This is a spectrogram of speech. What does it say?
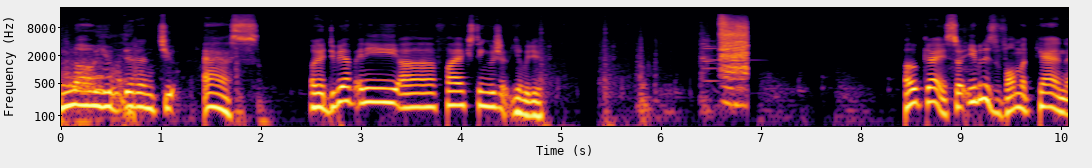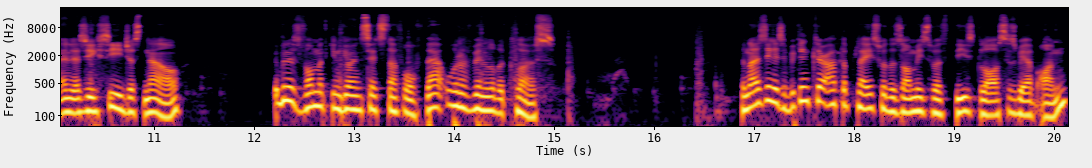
No, you didn't, you ass. Okay, do we have any uh, fire extinguisher? Yeah, we do. Okay, so even his vomit can, and as you see just now, even his vomit can go and set stuff off. That would have been a little bit close. The nice thing is if we can clear out the place with the zombies with these glasses we have on,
